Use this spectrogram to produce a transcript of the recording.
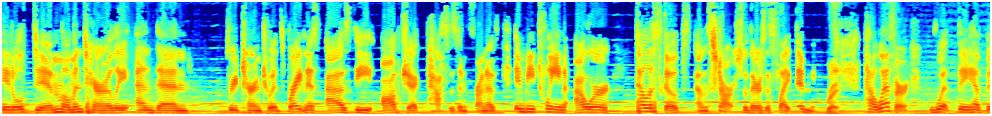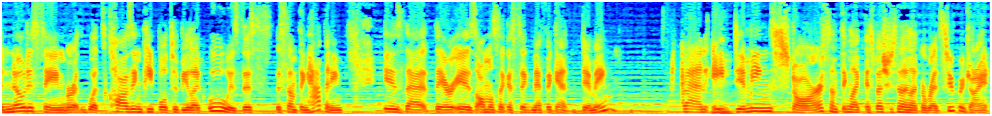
it'll dim momentarily and then return to its brightness as the object passes in front of in between our telescopes and the stars. so there's a slight dimming Right. However, what they have been noticing, or what's causing people to be like, "Ooh, is this is something happening?" is that there is almost like a significant dimming, and a hmm. dimming star, something like, especially something like a red supergiant,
